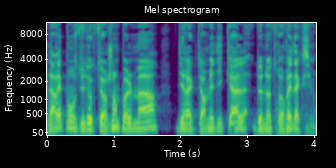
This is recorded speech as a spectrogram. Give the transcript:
La réponse du docteur Jean-Paul Mar, directeur médical de notre rédaction.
